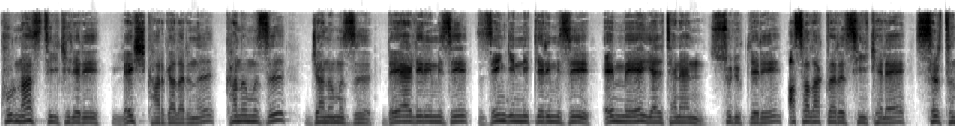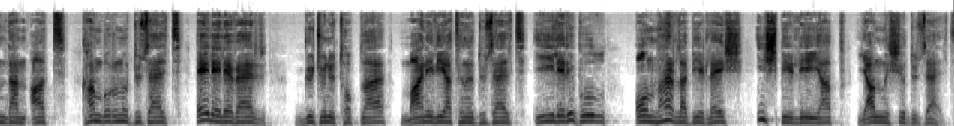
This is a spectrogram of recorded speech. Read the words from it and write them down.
kurnaz tilkileri, leş kargalarını, kanımızı, canımızı, değerlerimizi, zenginliklerimizi emmeye yeltenen sülükleri, asalakları silkele, sırtından at, kamburunu düzelt, el ele ver, gücünü topla, maneviyatını düzelt, iyileri bul, onlarla birleş, işbirliği yap, yanlışı düzelt.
